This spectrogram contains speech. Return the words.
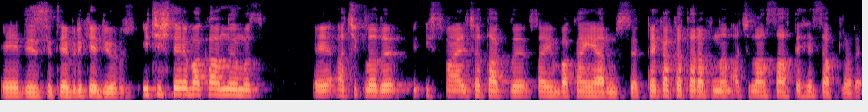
e, dizisi tebrik ediyoruz. İçişleri Bakanlığımız e, açıkladı İsmail Çataklı Sayın Bakan Yardımcısı PKK tarafından açılan sahte hesapları.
